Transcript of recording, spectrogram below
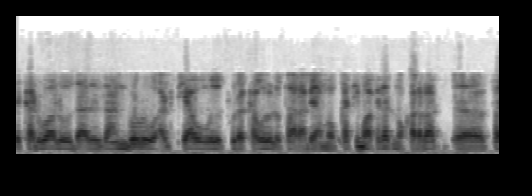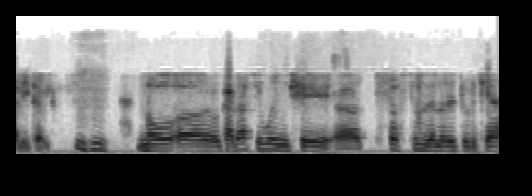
د کډوالو د ځانګړو اړتیاو د پوره کولو لپاره بیا موقتی موافقت مقررات پلي کوي نو کدا سی وایو چې څه ستونزه لري ترکیه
